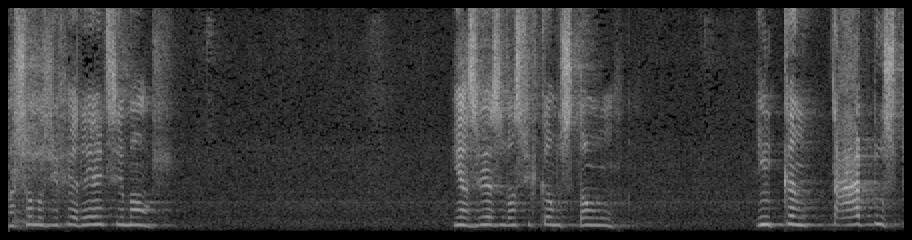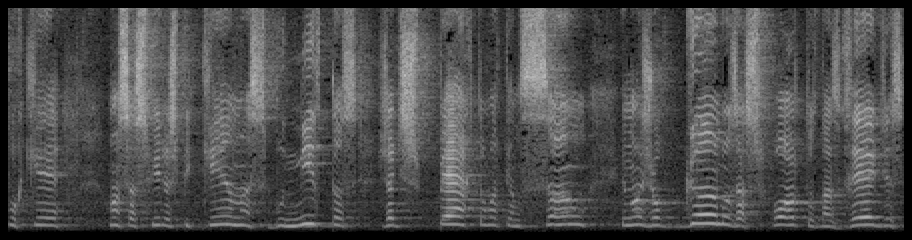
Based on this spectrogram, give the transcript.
Nós somos diferentes, irmãos. E às vezes nós ficamos tão encantados porque nossas filhas pequenas, bonitas, já despertam atenção e nós jogamos as fotos nas redes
